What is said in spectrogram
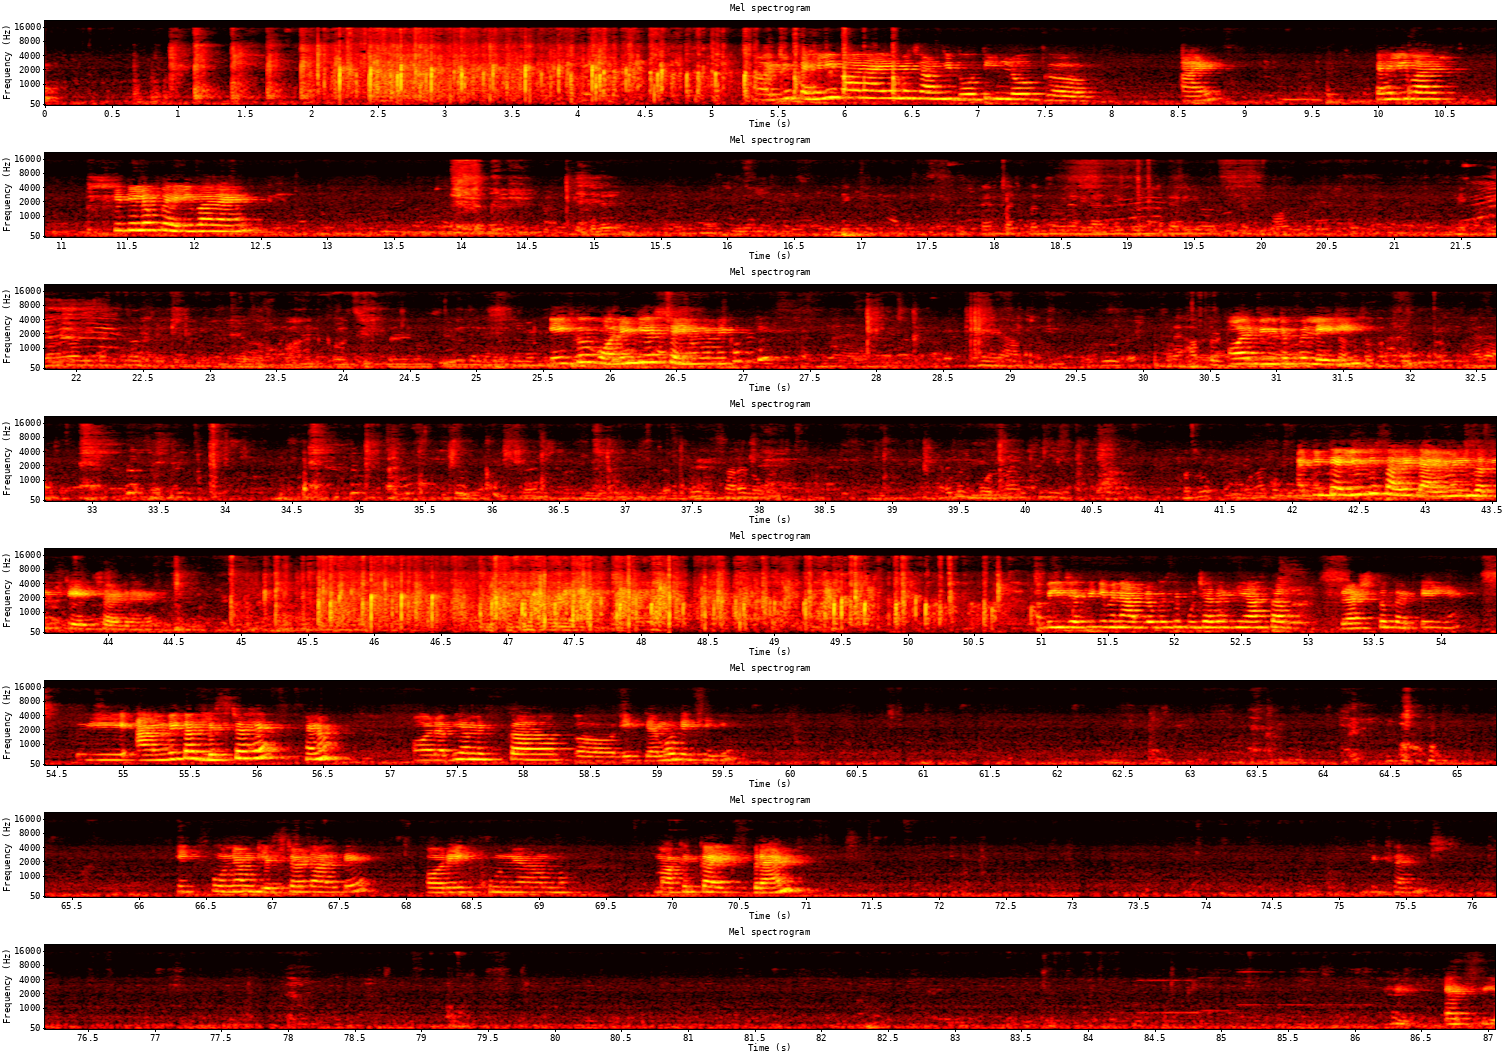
जो पहली बार आए मैं चाहूँगी दो तीन लोग uh, आए। पहली बार कितने लोग पहली बार आए एक दो वॉलेंटियर्स चाहिए होंगे मेरे को और ब्यूटीफुल लेडी सारे लोग। अरे कुछ बोलना है आई कैन टेल यू कि सारे डायमंड्स अभी स्टेज चढ़ रहे हैं। अभी जैसे कि मैंने आप लोगों से पूछा था कि यहाँ सब ब्रश तो करते ही हैं तो ये एमवे का ग्लिस्टर है है ना? और अभी हम इसका एक डेमो देखेंगे। एक स्पून हम ग्लिस्टर डालते हैं और एक स्पून हम मार्केट का एक ब्रांड दिख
